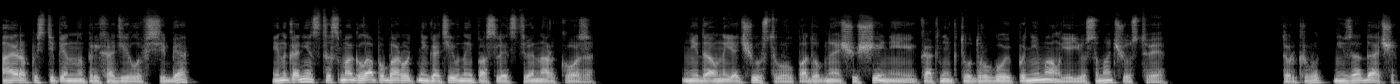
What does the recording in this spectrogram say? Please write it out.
Айра постепенно приходила в себя и, наконец-то, смогла побороть негативные последствия наркоза. Недавно я чувствовал подобные ощущения и, как никто другой, понимал ее самочувствие. Только вот незадача.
